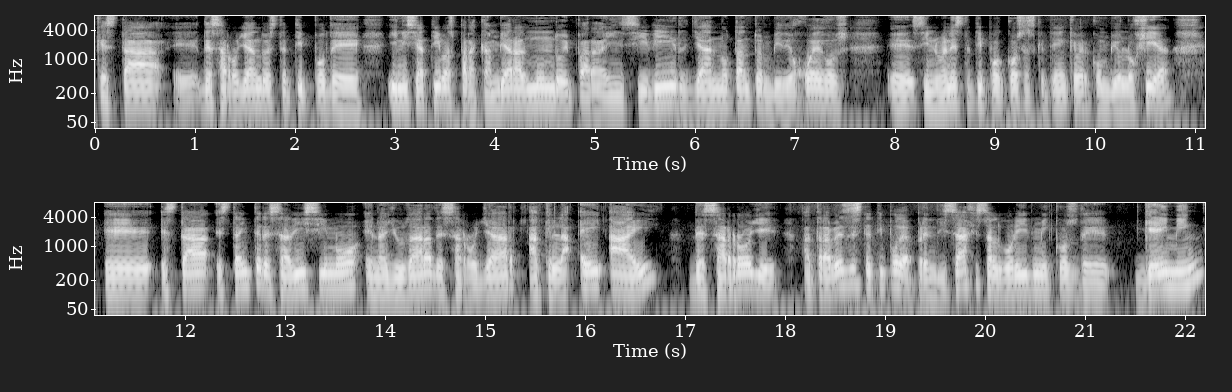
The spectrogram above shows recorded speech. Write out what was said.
que está eh, desarrollando este tipo de iniciativas para cambiar al mundo y para incidir ya no tanto en videojuegos, eh, sino en este tipo de cosas que tienen que ver con biología, está, está interesadísimo en ayudar a desarrollar a que la AI desarrolle a través de este tipo de aprendizajes algorítmicos de gaming,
